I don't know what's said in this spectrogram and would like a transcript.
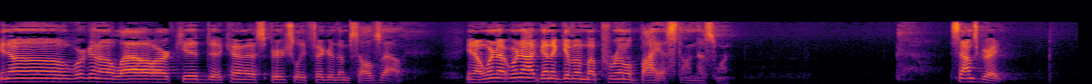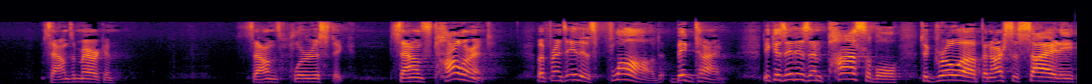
you know, we're going to allow our kid to kind of spiritually figure themselves out. You know, we're not, we're not going to give them a parental bias on this one. Sounds great. Sounds American. Sounds pluralistic. Sounds tolerant. But friends, it is flawed big time because it is impossible to grow up in our society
